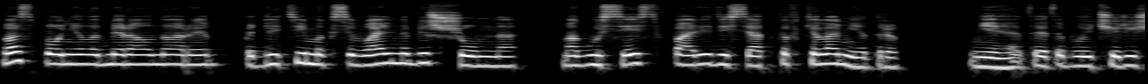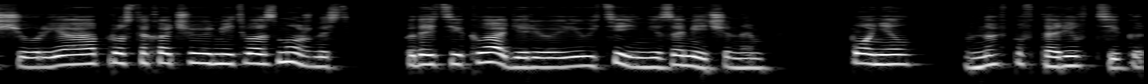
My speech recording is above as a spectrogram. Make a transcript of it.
Вас понял, адмирал Наре. Подлети максимально бесшумно. Могу сесть в паре десятков километров. Нет, это будет чересчур. Я просто хочу иметь возможность подойти к лагерю и уйти незамеченным. Понял, вновь повторил Тигр.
